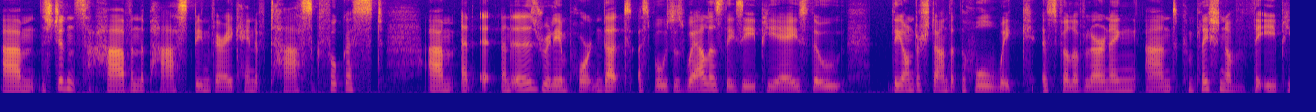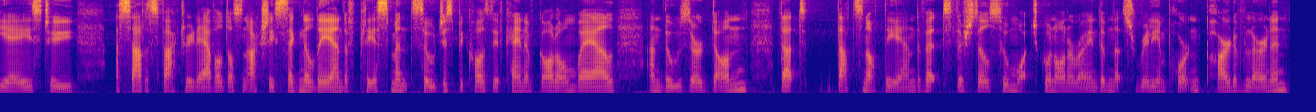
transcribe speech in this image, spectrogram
Um, the students have in the past been very kind of task focused. Um, and, and it is really important that, I suppose, as well as these EPAs, though, they understand that the whole week is full of learning and completion of the EPAs to a satisfactory level doesn't actually signal the end of placement. So just because they've kind of got on well and those are done, that that's not the end of it. There's still so much going on around them that's really important part of learning.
